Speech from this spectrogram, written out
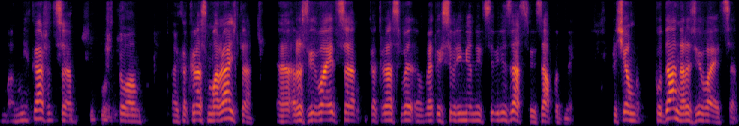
Мне кажется, что э, как раз мораль-то э, развивается как раз в, в этой современной цивилизации западной. Причем куда она развивается,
